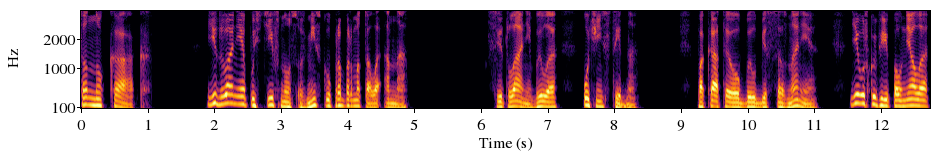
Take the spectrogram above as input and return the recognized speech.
оно как! Едва не опустив нос в миску, пробормотала она. Светлане было очень стыдно. Пока Тео был без сознания, Девушку переполняло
